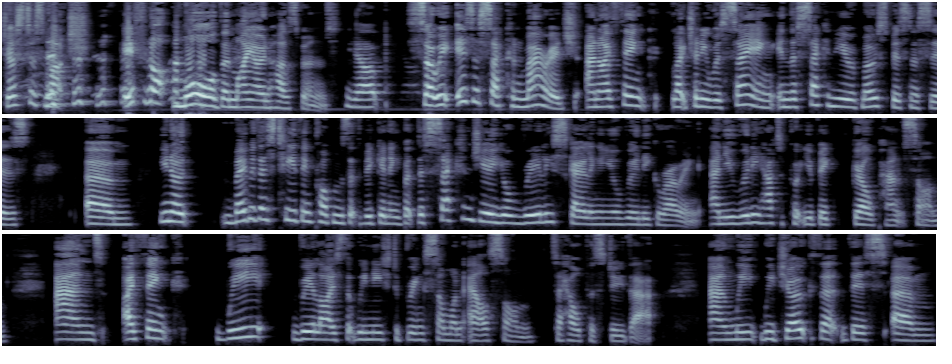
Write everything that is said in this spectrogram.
just as much, if not more, than my own husband. Yep. So it is a second marriage, and I think, like Jenni was saying, in the second year of most businesses, um, you know, maybe there's teething problems at the beginning, but the second year you're really scaling and you're really growing and you really have to put your big girl pants on. And I think we realized that we needed to bring someone else on to help us do that. And we, we joke that this, um,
